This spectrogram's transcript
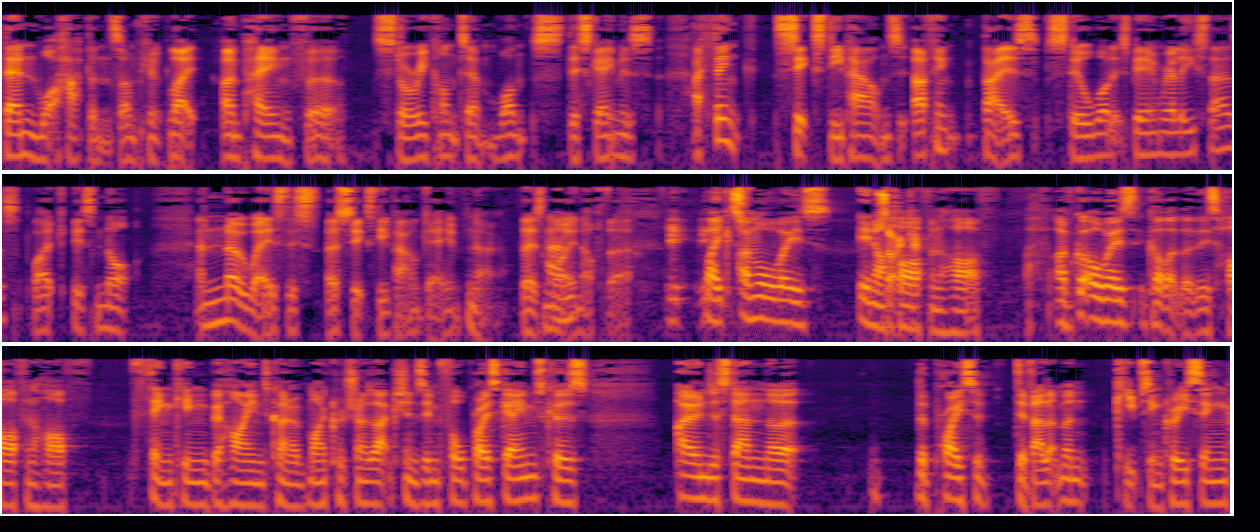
then what happens? I'm like, I'm paying for story content once this game is, I think sixty pounds. I think that is still what it's being released as. Like, it's not, and no way is this a sixty pound game. No. there's not And- enough there. It- like I'm always in a Sorry, half Gav. and half. I've got always got like this half and half thinking behind kind of microtransactions in full price games because I understand that the price of development keeps increasing,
